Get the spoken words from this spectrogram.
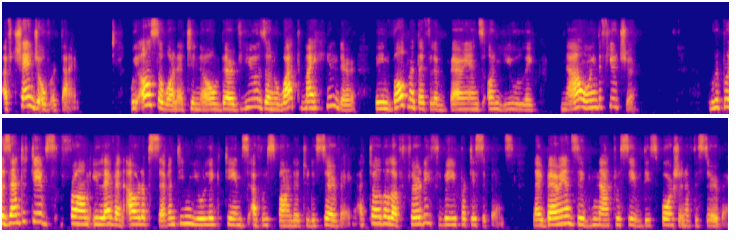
have changed over time. We also wanted to know their views on what might hinder the involvement of librarians on ULink now or in the future. Representatives from 11 out of 17 ULink teams have responded to the survey, a total of 33 participants. Librarians did not receive this portion of the survey.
